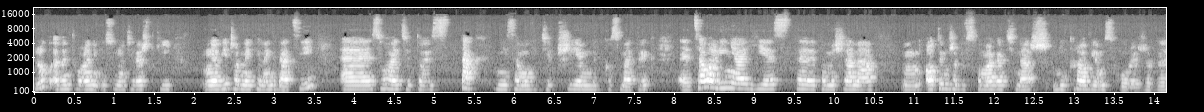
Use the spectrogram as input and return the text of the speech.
lub ewentualnie usunąć resztki mm, wieczornej pielęgnacji. E, słuchajcie, to jest tak niesamowicie przyjemny kosmetyk. E, cała linia jest pomyślana mm, o tym, żeby wspomagać nasz mikrobiom skóry, żeby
